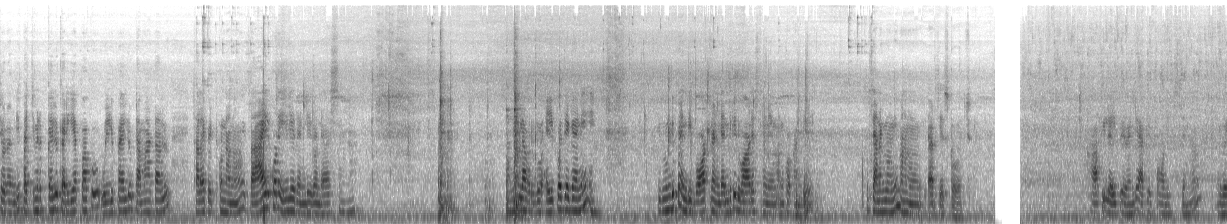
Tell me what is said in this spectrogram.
చూడండి పచ్చిమిరపకాయలు కరివేపాకు ఉల్లిపాయలు టమాటాలు కలాయి పెట్టుకున్నాను. ఇప్పుడు ఆయిల్ కూడా వేయలేదండి ఇదిగోండి వేస్తున్నాను. సన్ఫ్లవర్ ఇది అయిపోతే కానీ ఇది ఉండిపోయింది ఈ బాటిల్ అండి అందుకే ఇది వాడేస్తున్నాను ఏమనుకోకండి అప్పుడు శనగ నూనె మనము యాడ్ చేసుకోవచ్చు. కాఫీలు అయిపోయాయండి యాపిల్ పాలు ఇచ్చాను. ఇవి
